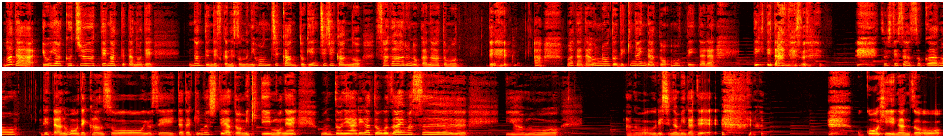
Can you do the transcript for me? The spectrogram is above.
まだ予約中ってなってたので、なんて言うんですかね、その日本時間と現地時間の差があるのかなと思って、あ、まだダウンロードできないんだと思っていたら、できてたんです。そして早速あの、レターの方で感想をお寄せいただきまして、あとミキティもね、本当にありがとうございます。いや、もう、あの、嬉し涙で おコーヒーなんぞを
